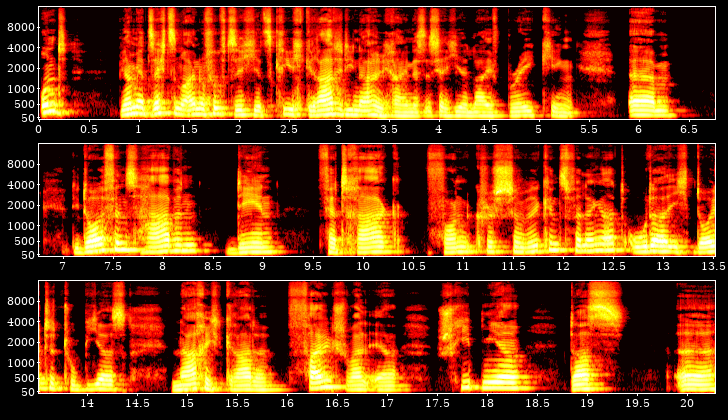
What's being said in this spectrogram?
Und wir haben jetzt 16.51 Uhr, jetzt kriege ich gerade die Nachricht rein. Das ist ja hier live breaking. Ähm, die Dolphins haben den Vertrag von Christian Wilkins verlängert oder ich deute Tobias Nachricht gerade falsch, weil er schrieb mir, dass äh,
